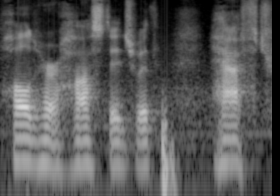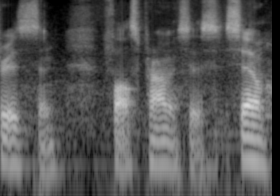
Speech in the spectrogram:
hold her hostage with half truths and false promises. So.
